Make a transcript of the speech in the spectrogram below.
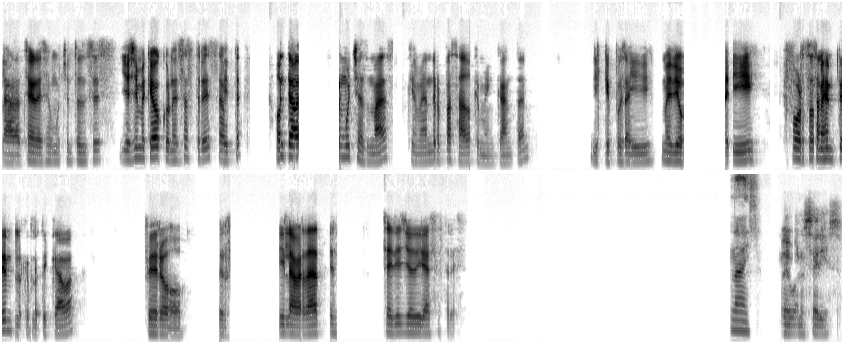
la verdad se agradece mucho. Entonces yo sí me quedo con esas tres ahorita. Obviamente va a muchas más que me han pasado que me encantan y que pues ahí medio metí forzosamente en lo que platicaba. Pero, pero sí, la verdad, en series yo diría esas tres. Nice. Muy buenas series.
